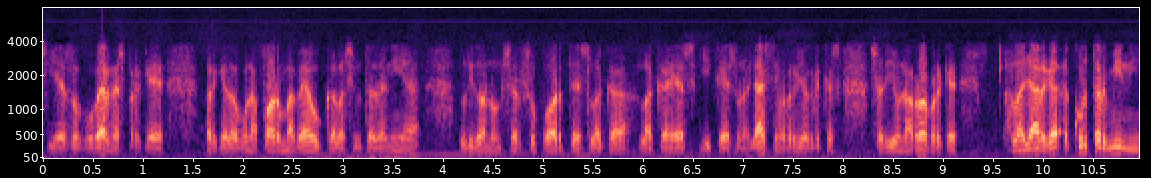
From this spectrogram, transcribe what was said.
si és el govern és perquè, perquè d'alguna forma veu que la ciutadania li dona un cert suport, és la que, la que és i que és una llàstima, perquè jo crec que seria un error, perquè a la llarga, a curt termini,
